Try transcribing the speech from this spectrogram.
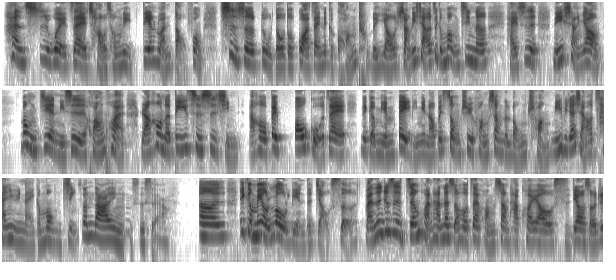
和侍卫在草丛里颠鸾倒凤，赤色肚兜都挂在那个狂徒的腰上。你想要这个梦境呢，还是你想要？梦见你是嬛嬛，然后呢，第一次事情，然后被包裹在那个棉被里面，然后被送去皇上的龙床。你比较想要参与哪一个梦境？孙答应是谁啊？嗯，一个没有露脸的角色，反正就是甄嬛。她那时候在皇上她快要死掉的时候，就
